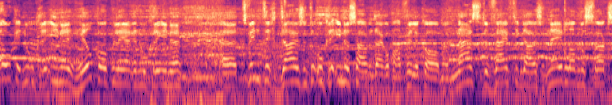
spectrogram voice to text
ook in Oekraïne, heel populair in Oekraïne. Eh 20.000 Oekraïners zouden daarop af willen komen. Naast de 15.000 Nederlanders straks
